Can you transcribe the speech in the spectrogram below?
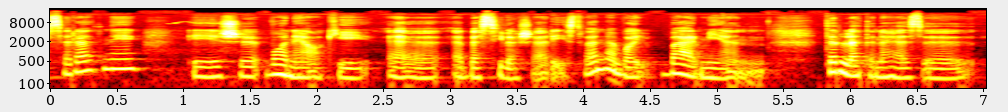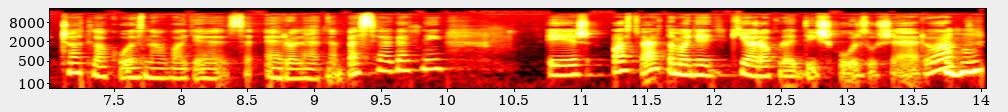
szeretnék, és van-e, aki ebbe szívesen részt venne, vagy bármilyen területen ehhez csatlakozna, vagy erről lehetne beszélgetni, és azt vártam, hogy egy, kialakul egy diskurzus erről, uh-huh.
